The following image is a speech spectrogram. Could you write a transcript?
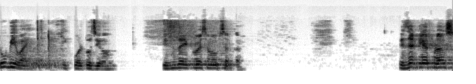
2by equal to 0. This is the equation of circle. Is that clear students?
